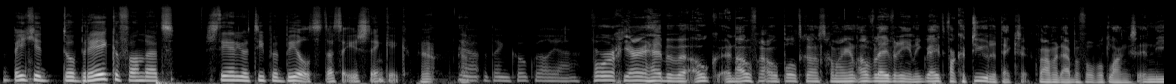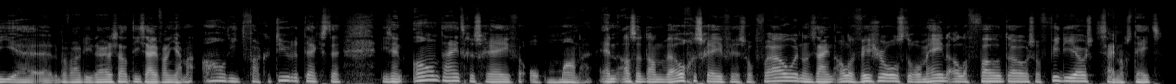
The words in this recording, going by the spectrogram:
beetje doorbreken van dat stereotype beeld dat er is, denk ik. Ja. Ja, dat denk ik ook wel, ja. Vorig jaar hebben we ook een Oude podcast gemaakt, een aflevering. En ik weet, vacatureteksten kwamen daar bijvoorbeeld langs. En die, eh, de mevrouw die daar zat, die zei van... ja, maar al die vacatureteksten, die zijn altijd geschreven op mannen. En als het dan wel geschreven is op vrouwen... dan zijn alle visuals eromheen, alle foto's of video's... zijn nog steeds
